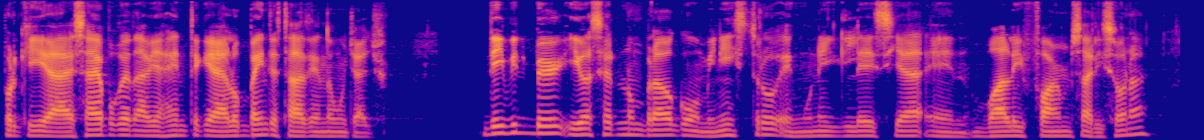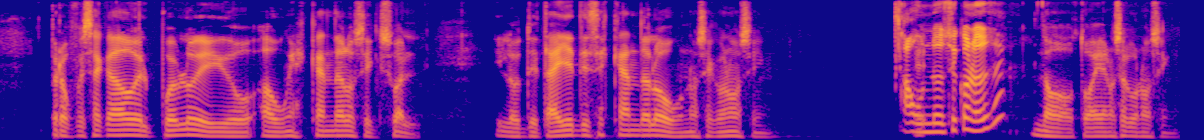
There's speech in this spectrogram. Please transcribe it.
Porque a esa época había gente que a los 20 estaba teniendo muchachos. David Bear iba a ser nombrado como ministro en una iglesia en Valley Farms, Arizona, pero fue sacado del pueblo debido a un escándalo sexual. Y los detalles de ese escándalo aún no se conocen. ¿Aún no se conocen? No, todavía no se conocen.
